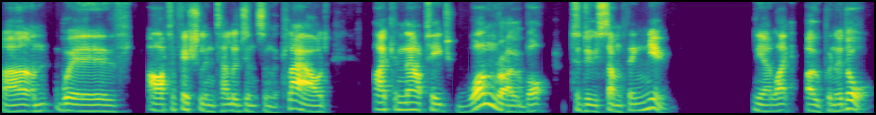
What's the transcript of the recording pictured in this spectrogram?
um, with artificial intelligence in the cloud, I can now teach one robot to do something new, you know, like open a door.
